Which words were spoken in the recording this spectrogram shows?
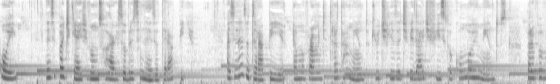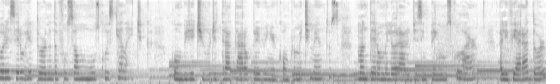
Oi! Nesse podcast vamos falar sobre a cinesioterapia. A cinesioterapia é uma forma de tratamento que utiliza atividade física com movimentos para favorecer o retorno da função músculo-esquelética, com o objetivo de tratar ou prevenir comprometimentos, manter ou melhorar o desempenho muscular, aliviar a dor,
